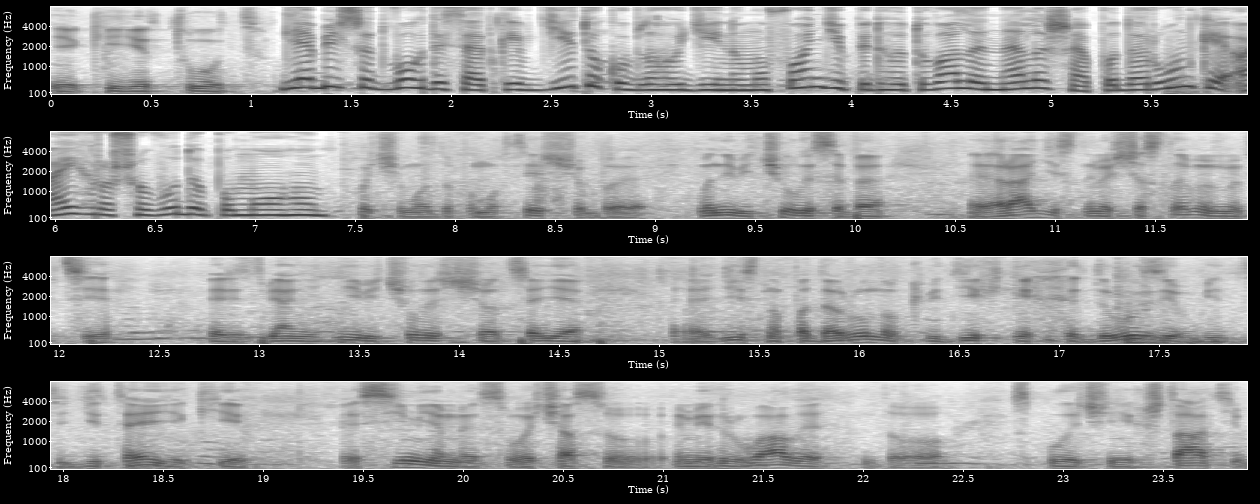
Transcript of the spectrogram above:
які є тут. Для більше двох десятків діток у благодійному фонді підготували не лише подарунки, а й грошову допомогу. Хочемо допомогти, щоб вони відчули себе е, радісними, щасливими в ці різдвяні дні. Відчули, що це є е, дійсно подарунок від їхніх друзів, від дітей, які сім'ями свого часу емігрували до Сполучених Штатів.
